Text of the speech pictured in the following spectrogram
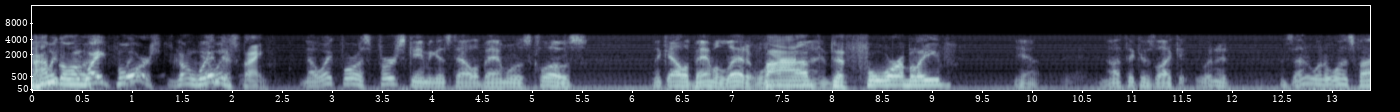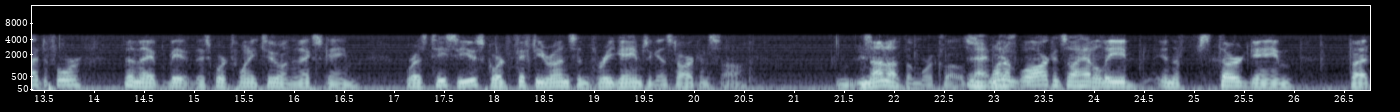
I'm going Forest- Wake Forest is going to Yeah, win Wake- this thing. Now, Wake Forest's first game against Alabama was close. I think Alabama led at one Five time. to four, I believe. Yeah. No, I think it was like it wasn't it. Is that what it was? Five to four. Then they beat, they scored 22 on the next game, whereas TCU scored 50 runs in three games against Arkansas. None of them were close. One of, well, Arkansas had a lead in the third game, but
